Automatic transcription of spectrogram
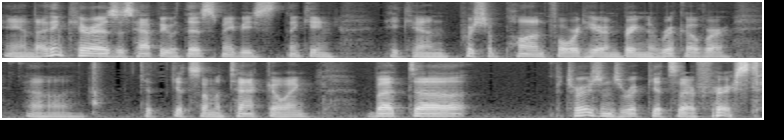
And I think Keres is happy with this. Maybe he's thinking he can push a pawn forward here and bring the rook over, uh, get, get some attack going. But uh, Petrosian's rook gets there first.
